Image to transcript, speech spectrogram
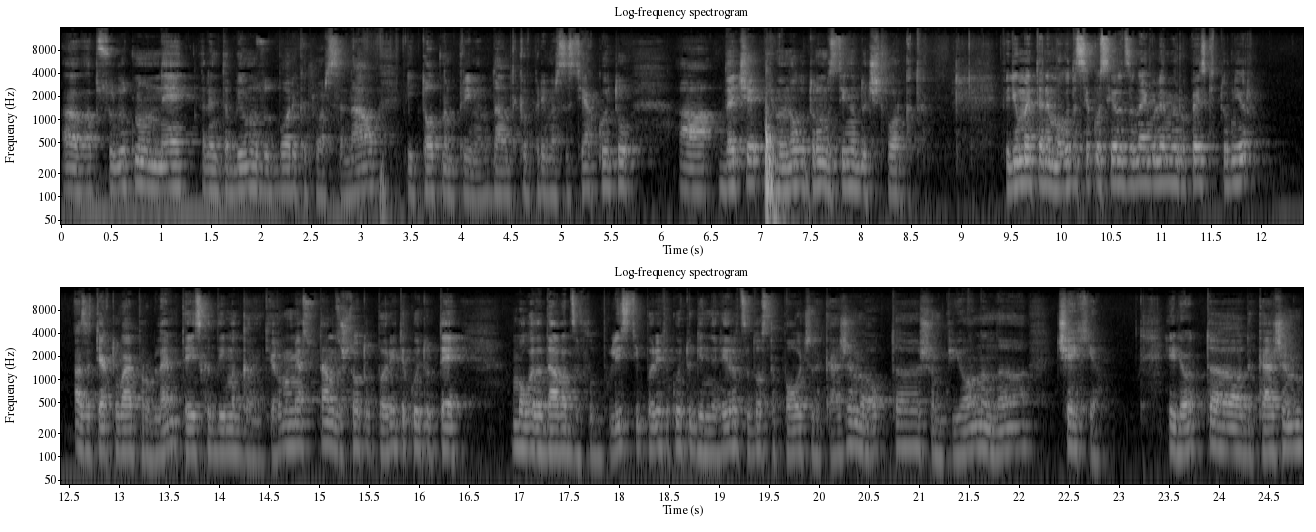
а, абсолютно не рентабилно за отбори като Арсенал и Тот, например. Давам такъв пример с тях, които а, вече им е много трудно да стигнат до четворката. В един момент те не могат да се класират за най-голям европейски турнир, а за тях това е проблем. Те искат да имат гарантирано място там, защото парите, които те могат да дават за футболисти, парите, които генерират са доста повече, да кажем, от шампиона на Чехия. Или от, да кажем,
